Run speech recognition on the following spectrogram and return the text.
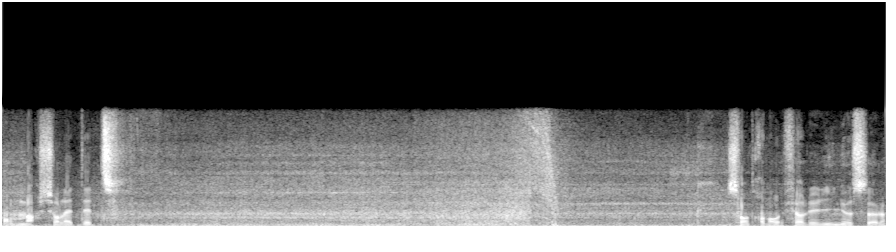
On marche sur la tête. sont en train de refaire les lignes au sol.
